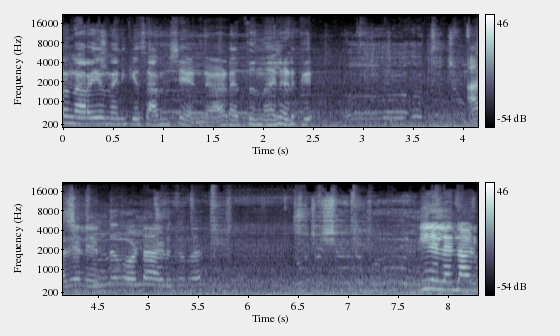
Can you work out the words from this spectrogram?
നിന്ന് അറിയുമെന്ന് എനിക്ക് സംശയമുണ്ട്. അവിടെ എത്തുന്നതിലെടുക്ക് അതന്നെ എന്ത് ഫോട്ടോ എടുക്കുന്നത്? ഇതിനല്ല എന്താ ഒരു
